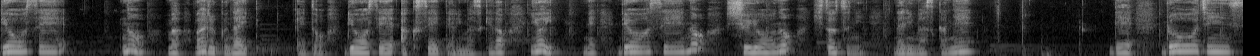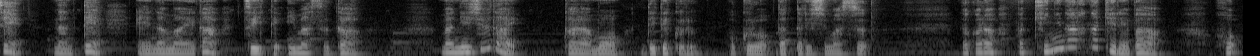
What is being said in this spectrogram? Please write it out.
良性の、まあ、悪くない、えっ、ー、と、良性悪性ってありますけど、良い、ね、良性の腫瘍の一つになりますかね。で、老人性なんて、えー、名前がついていますが、まあ、20代からも出てくるほくろだったりします。だから、まあ、気にならなければ、ほ、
